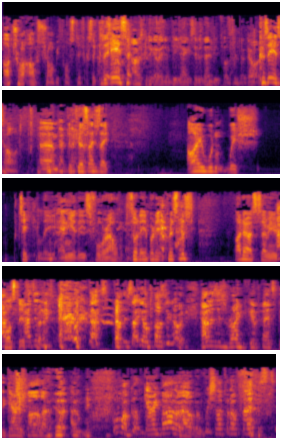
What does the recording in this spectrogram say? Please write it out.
I'll try. I'll try and be positive because it is I was going to go in and be negative and then be positive, but go on. because it is hard. Um, because as I say, I wouldn't wish particularly any of these four albums on anybody at Christmas. I know it's How- positive, how but this- is that your positive comment? How does this rank compared to the Gary Barlow opening? Oh, I've got the Gary Barlow album. Which shall I put on first?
